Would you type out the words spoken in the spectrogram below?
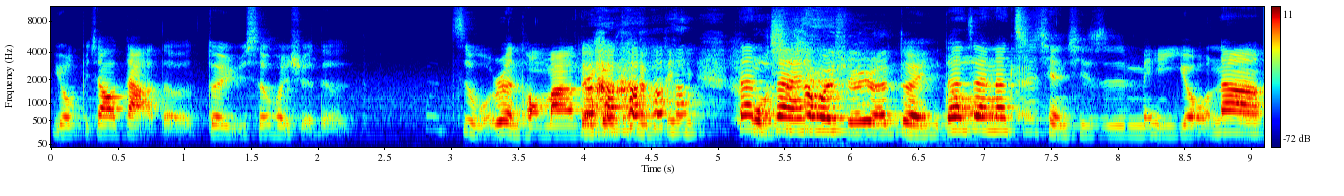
有比较大的对于社会学的。自我认同吗？对，肯定。但在我是社会学人。对，但在那之前其实没有。Oh. 那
